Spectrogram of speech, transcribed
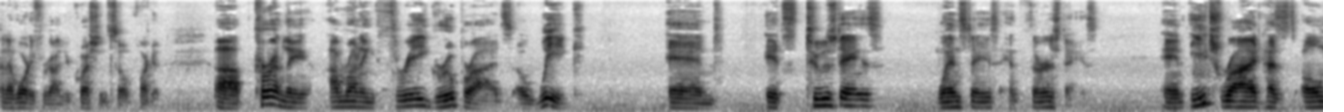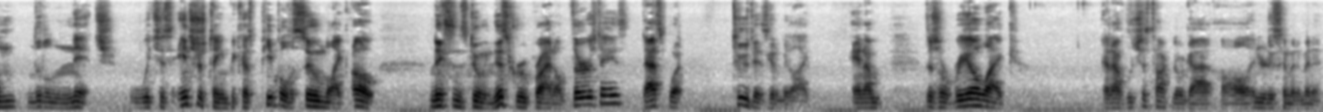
and I've already forgotten your question, so fuck it. Uh, currently, I'm running three group rides a week, and it's Tuesdays, Wednesdays, and Thursdays. And each ride has its own little niche, which is interesting because people assume, like, oh, Nixon's doing this group ride on Thursdays. That's what Tuesday's going to be like. And I'm there's a real like, and I was just talking to a guy. I'll introduce him in a minute.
